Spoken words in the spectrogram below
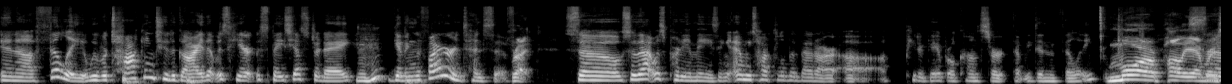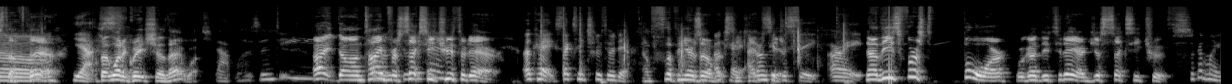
in uh, Philly. We were talking to the guy that was here at the space yesterday, Mhm. giving the fire intensive. Right. So, so that was pretty amazing. And we talked a little bit about our uh, Peter Gabriel concert that we did in Philly. More polyamory stuff there. Yes. But what a great show that was. that was indeed. All right, Dawn. time for it sexy truth or dare. Okay, sexy truth or dare. I'm flipping yours over. so Okay, I can't don't get to see. All right. Now, these first four we're going to do today are just sexy truths. Look at my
